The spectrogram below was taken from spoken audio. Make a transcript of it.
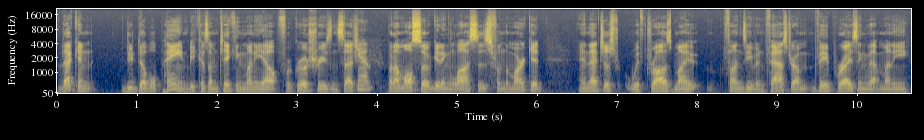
that can do double pain because I'm taking money out for groceries and such, yep. but I'm also getting losses from the market and that just withdraws my funds even faster. I'm vaporizing that money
